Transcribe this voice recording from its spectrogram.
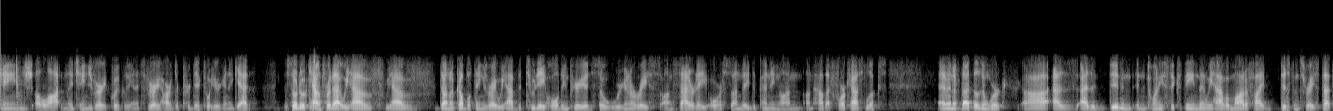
change a lot and they change very quickly, and it's very hard to predict what you're going to get. So to account for that, we have we have done a couple things right. We have the two day holding period, so we're going to race on Saturday or Sunday, depending on on how that forecast looks. And then if that doesn't work uh, as as it did in, in 2016, then we have a modified distance race that's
